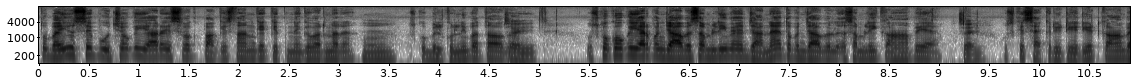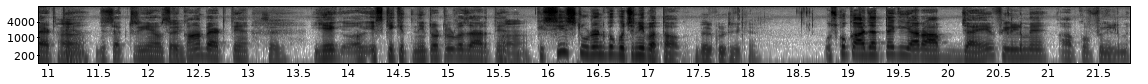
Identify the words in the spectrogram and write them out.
تو بھائی اس سے پوچھو کہ یار اس وقت پاکستان کے کتنے گورنر ہیں؟ اس کو بالکل نہیں پتا ہوگا۔ اس کو کہو کہ یار پنجاب اسمبلی میں جانا ہے تو پنجاب اسمبلی کہاں پہ ہے؟ اس کے سیکریٹریٹ کہاں بیٹھتے ہاں۔ ہیں؟ جو سیکٹری ہیں اس کے کہاں بیٹھتے ہیں؟ یہ اس کی کتنی ٹوٹل وزارتیں ہیں؟ ہاں۔ کسی اسٹوڈنٹ کو کچھ نہیں پتا ہوگا۔ بالکل ٹھیک ہے۔ اس کو کہا جاتا ہے کہ یار آپ جائیں فیلڈ میں آپ کو فیلڈ میں۔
